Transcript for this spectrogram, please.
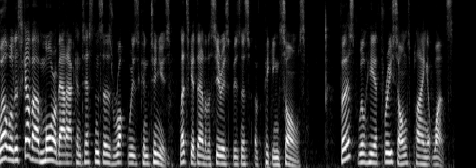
Well, we'll discover more about our contestants as Rock Whiz continues. Let's get down to the serious business of picking songs. First, we'll hear three songs playing at once.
